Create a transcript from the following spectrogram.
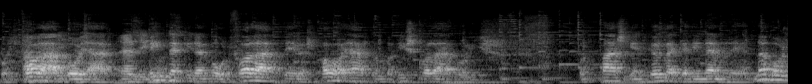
hogy falából járt. Ez. Mindenkinek volt falátér, és ahol jártunk az iskolából is. Ott másként közlekedni nem lehet. Na most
